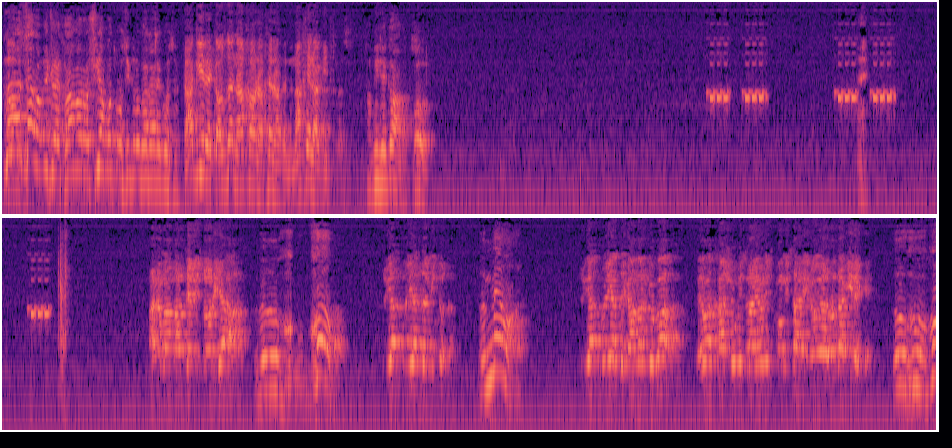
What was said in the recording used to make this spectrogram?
რა სამა ბიჭო ახლა ამაროშია მოწოს იქ რო გადარეგოს დაგირეკავს და ნახავ ნახე ნახე ნახე რა გითხრას. და მირეკა ხო არამან ყანთელი სწორია? ხო ზიად ბლიაძე მინდოდა. მე ვარ ზიად ბლიაძე გამარჯობა. მე ვარ ხაშურის რაიონის კომისარი რო რო დაგირეკე. ხო ხო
